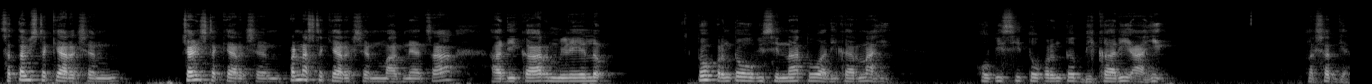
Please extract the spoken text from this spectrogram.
सत्तावीस टक्के आरक्षण चाळीस टक्के आरक्षण पन्नास टक्के आरक्षण मागण्याचा अधिकार मिळेल. तोपर्यंत ओबीसींना तो अधिकार नाही. ओबीसी तोपर्यंत भिकारी आहे. लक्षात घ्या.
